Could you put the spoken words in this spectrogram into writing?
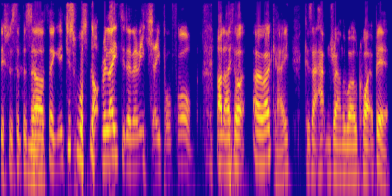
This was the bizarre No. thing. It just was not related in any shape or form. And I thought, oh, okay, because that happens around the world quite a bit.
